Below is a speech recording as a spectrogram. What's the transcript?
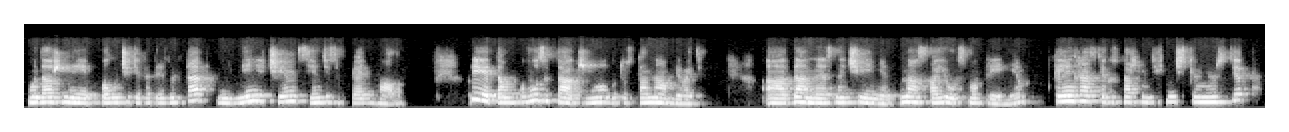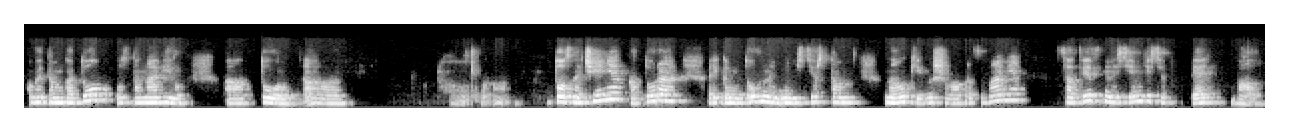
Мы должны получить этот результат не менее чем 75 баллов. При этом вузы также могут устанавливать данное значение на свое усмотрение. Калининградский государственный технический университет в этом году установил то, то значение, которое рекомендовано Министерством науки и высшего образования, соответственно, 75 баллов.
